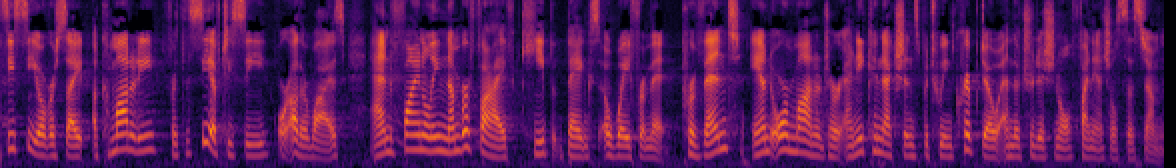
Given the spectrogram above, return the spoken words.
SEC oversight, a commodity for the CFTC, or otherwise. And finally, number five, keep banks away from it. Prevent and or monitor any connections between crypto and the traditional financial system.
